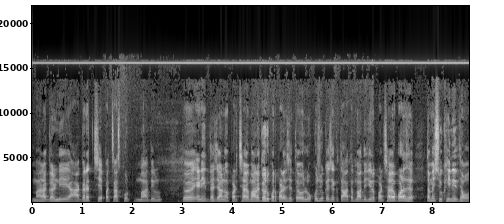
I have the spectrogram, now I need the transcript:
મારા ઘરની આગળ જ છે પચાસ ફૂટ મહાદેવનું. તો એની ધજાનો પડછાયો મારા ઘર ઉપર પડે છે. તો લોકો શું કહે છે કે આ તો મહાદેવજીનો પડછાયો પડે છે. તમે સુખી નહીં થાઓ.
